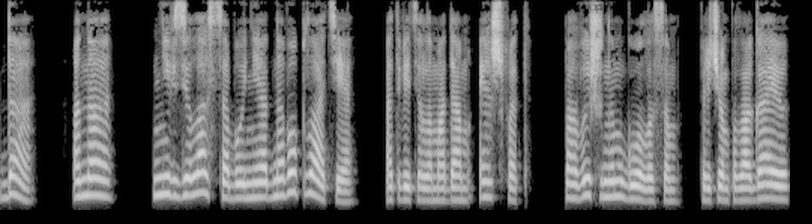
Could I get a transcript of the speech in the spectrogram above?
Да, она не взяла с собой ни одного платья, ответила мадам Эшфот повышенным голосом, причем, полагаю,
